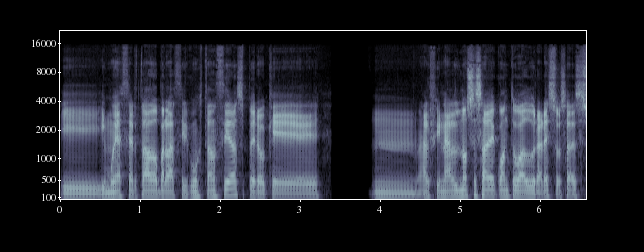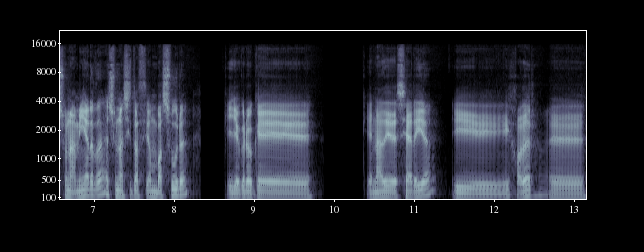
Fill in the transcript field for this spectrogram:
y, muy acertado para las circunstancias, pero que mm, al final no se sabe cuánto va a durar eso, ¿sabes? Es una mierda, es una situación basura que yo creo que, que nadie desearía. Y, joder, eh,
